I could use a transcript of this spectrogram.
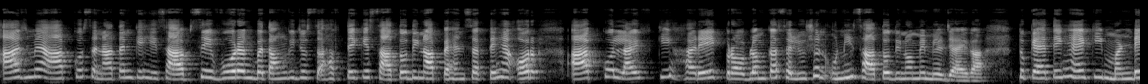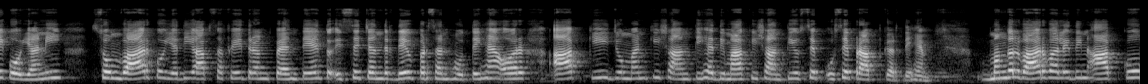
आज मैं आपको सनातन के हिसाब से वो रंग बताऊँगी जो हफ़्ते के सातों दिन आप पहन सकते हैं और आपको लाइफ की हर एक प्रॉब्लम का सोल्यूशन उन्हीं सातों दिनों में मिल जाएगा। तो कहते हैं कि मंडे को, यानी सोमवार को यदि आप सफ़ेद रंग पहनते हैं तो इससे चंद्रदेव प्रसन्न होते हैं और आपकी जो मन की शांति है, दिमाग की शांति उससे, उसे प्राप्त करते हैं। मंगलवार वाले दिन आपको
